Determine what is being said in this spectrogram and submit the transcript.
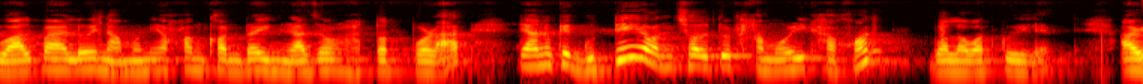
গোৱালপাৰালৈ নামনি অসম খণ্ড ইংৰাজৰ হাতত পৰাত তেওঁলোকে গোটেই অঞ্চলটোত সামৰিক শাসন বলৱৎ কৰিলে। আৰু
